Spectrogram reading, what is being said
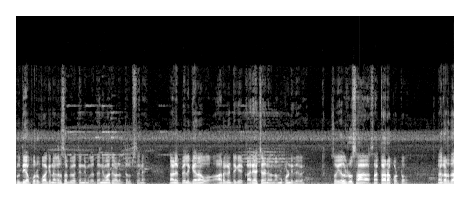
ಹೃದಯಪೂರ್ವಕವಾಗಿ ನಗರಸಭೆ ವತಿಯಿಂದ ನಿಮಗೆ ಧನ್ಯವಾದಗಳನ್ನು ತಲುಪಿಸ್ತೇನೆ. ನಾಳೆ ಬೆಳಗ್ಗೆ ನಾವು ಆರು ಗಂಟೆಗೆ ಕಾರ್ಯಾಚರಣೆಯನ್ನು ಹಮ್ಮಿಕೊಂಡಿದ್ದೇವೆ. ಸೊ ಎಲ್ಲರೂ ಸಹ ಸಹಕಾರ ಕೊಟ್ಟು ನಗರದ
